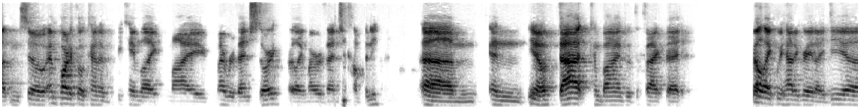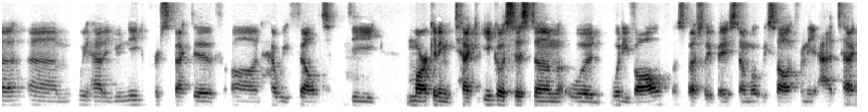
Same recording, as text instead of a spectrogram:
and so mParticle kind of became like my my revenge story or like my revenge company. Um, and you know that combined with the fact that felt like we had a great idea. Um, we had a unique perspective on how we felt the marketing tech ecosystem would would evolve, especially based on what we saw from the ad tech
